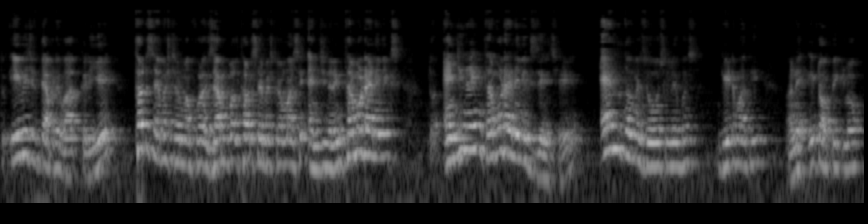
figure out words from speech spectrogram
તો એવી જ રીતે આપણે વાત કરીએ થર્ડ સેમેસ્ટરમાં ફોર એક્ઝામ્પલ થર્ડ સેમેસ્ટરમાં છે એન્જિનિયરિંગ થર્મોડાયનેમિક્સ તો એન્જિનિયરિંગ થર્મોડાયનેમિક્સ જે છે એનું તમે જોવો સિલેબસ ગેટમાંથી અને એ ટોપિક લો.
